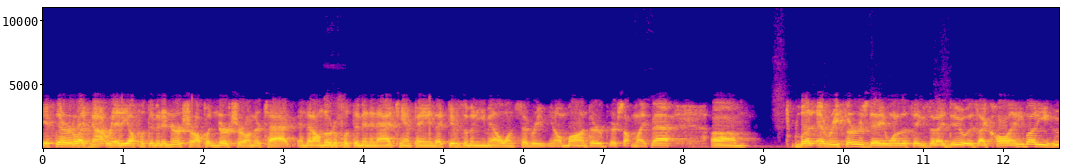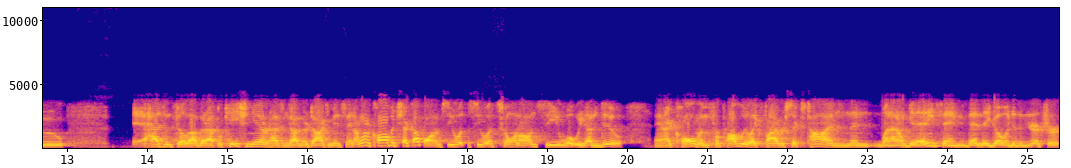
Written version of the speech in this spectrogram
if they're like not ready, I'll put them in a nurture. I'll put nurture on their tag, and then I'll know to put them in an ad campaign that gives them an email once every you know month or or something like that. Um, but every Thursday, one of the things that I do is I call anybody who hasn't filled out their application yet or hasn't gotten their documents in, I'm going to call them and check up on them, see what see what's going on, see what we got to do. And I call them for probably like five or six times, and then when I don't get anything, then they go into the nurture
